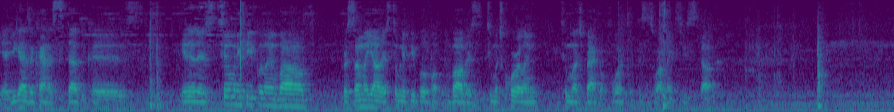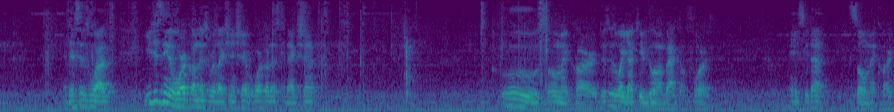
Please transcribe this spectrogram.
Yeah, you guys are kind of stuck because either there's too many people involved. For some of y'all, there's too many people involved. There's too much quarreling, too much back and forth. This is what makes you stuck. And this is why you just need to work on this relationship, work on this connection. Ooh, soulmate card. This is why y'all keep going back and forth. Can you see that? Soulmate card.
